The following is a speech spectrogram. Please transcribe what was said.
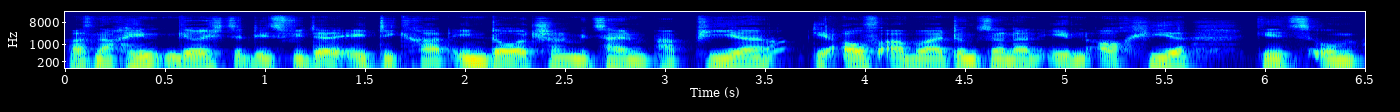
was nach hinten gerichtet ist, wie der Ethikrat in Deutschland mit seinem Papier, die Aufarbeitung, sondern eben auch hier geht's um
